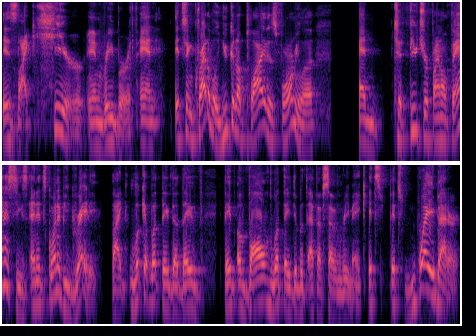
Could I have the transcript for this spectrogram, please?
is like here in rebirth and it's incredible you can apply this formula and to future final fantasies and it's going to be great like look at what they've done they've they've evolved what they did with ff7 remake it's it's way better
